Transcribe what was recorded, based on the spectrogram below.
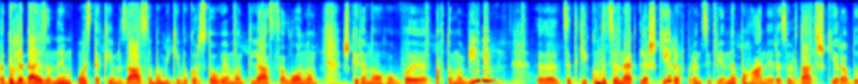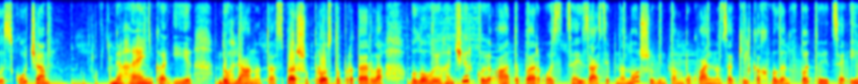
доглядаю за ним ось таким засобом, який використовуємо для салону шкіряного в автомобілі. Е, Це такий кондиціонер для шкіри, в принципі, непоганий результат. Шкіра блискуча. М'ягенька і доглянута. Спершу просто протерла вологою ганчіркою, а тепер ось цей засіб наношу. Він там буквально за кілька хвилин впитується і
